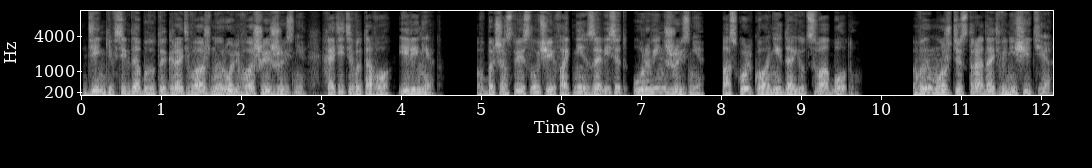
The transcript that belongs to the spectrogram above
Деньги всегда будут играть важную роль в вашей жизни, хотите вы того или нет. В большинстве случаев от них зависит уровень жизни, поскольку они дают свободу. Вы можете страдать в нищете,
